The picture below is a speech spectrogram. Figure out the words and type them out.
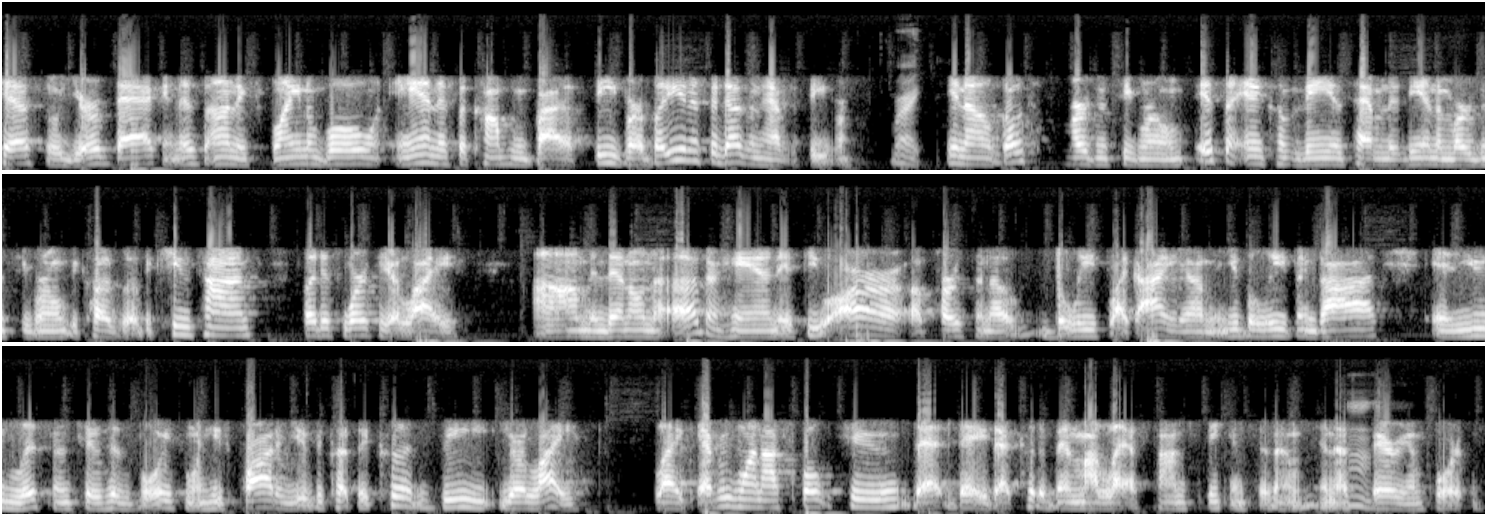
chest or your back and it's unexplainable and it's accompanied by a fever, but even if it doesn't have a fever, right? You know, go to the emergency room. It's an inconvenience having to be in the emergency room because of the queue time, but it's worth your life. Um, and then on the other hand, if you are a person of belief like I am, and you believe in God and you listen to His voice when He's prodding you, because it could be your life like everyone I spoke to that day, that could have been my last time speaking to them, and that's mm. very important.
